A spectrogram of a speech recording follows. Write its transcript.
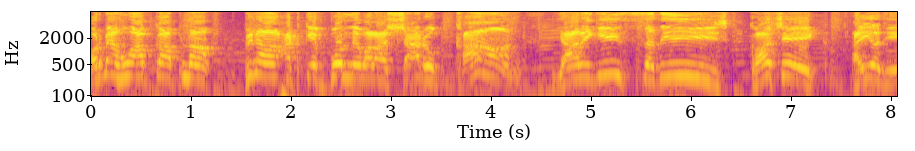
और मैं हूँ आपका अपना बिना अटके बोलने वाला शाहरुख खान यानी कि सतीश कौशिक, आइयो जी,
